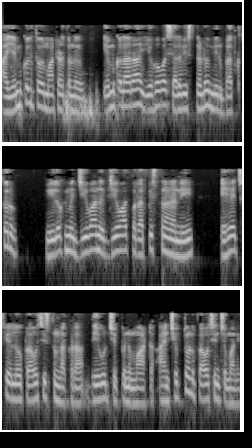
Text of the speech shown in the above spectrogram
ఆ ఎముకలతో మాట్లాడుతున్నాడు. ఎముకలారా యహోవ సెలవిస్తున్నాడు మీరు బ్రతుకుతారు. మీలోకి మేము జీవాన్ని జీవాత్మ రప్పిస్తున్నానని ఏహెచ్కేలో ప్రవచిస్తుండ అక్కడ. దేవుడు చెప్పిన మాట. ఆయన చెప్తుండు ప్రవచించమని.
